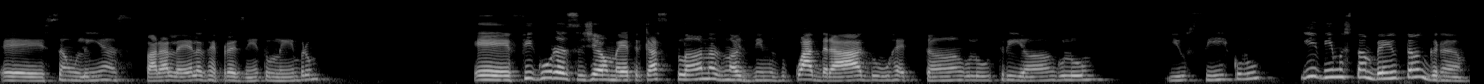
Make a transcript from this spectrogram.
é, são linhas paralelas, representam, lembram. É, figuras geométricas planas, nós vimos o quadrado, o retângulo, o triângulo e o círculo. E vimos também o tangram.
